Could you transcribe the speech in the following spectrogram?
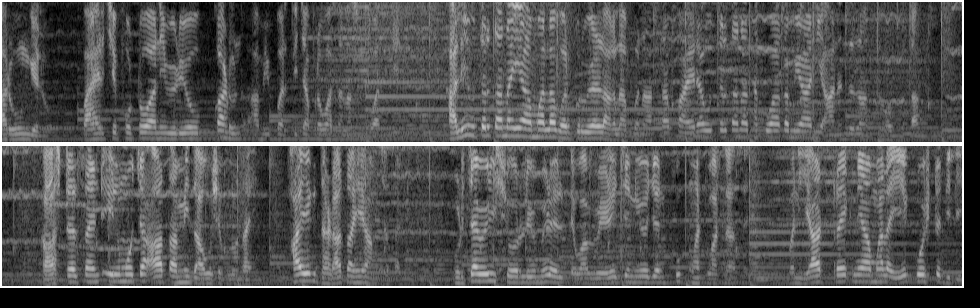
हरवून गेलो. बाहेरचे फोटो आणि व्हिडिओ काढून आम्ही परतीच्या प्रवासाला सुरुवात केली. खाली उतरतानाही आम्हाला भरपूर वेळ लागला पण आता पायऱ्या उतरताना थकवा कमी आणि आनंद जास्त होत होता. कास्टल सेंट इल्मोच्या आत आम्ही जाऊ शकलो नाही. हा एक धडाच आहे आमच्यासाठी. पुढच्या वेळी शोर लिव्ह मिळेल तेव्हा वेळेचे नियोजन खूप महत्त्वाचे असेल. पण या ट्रेकने आम्हाला एक गोष्ट दिली.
